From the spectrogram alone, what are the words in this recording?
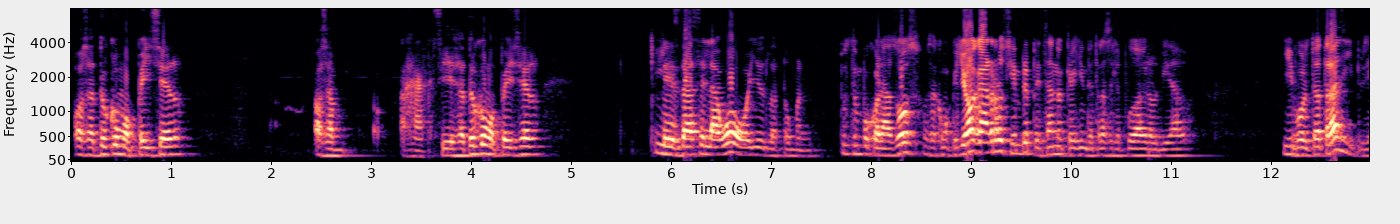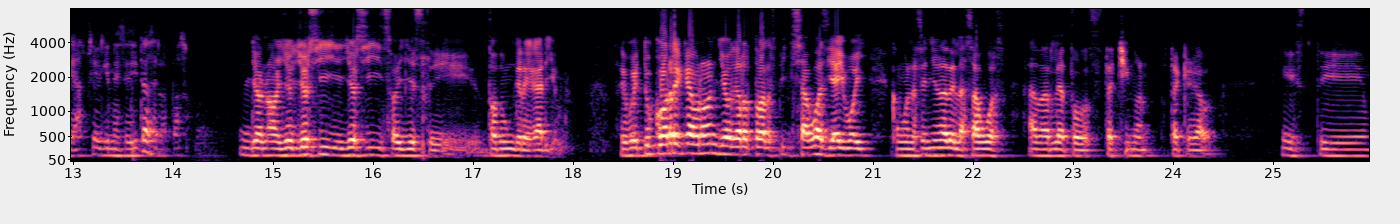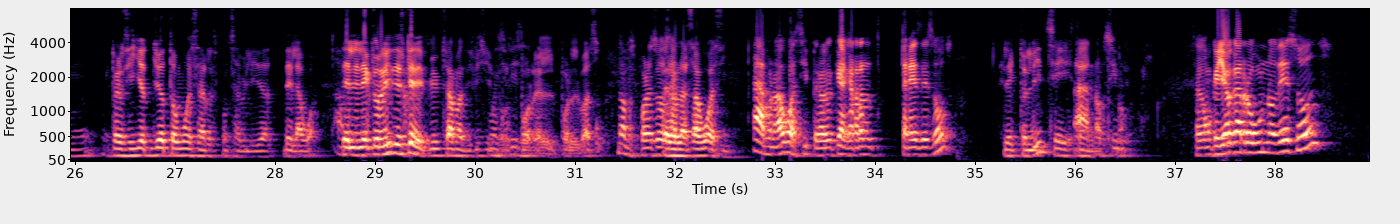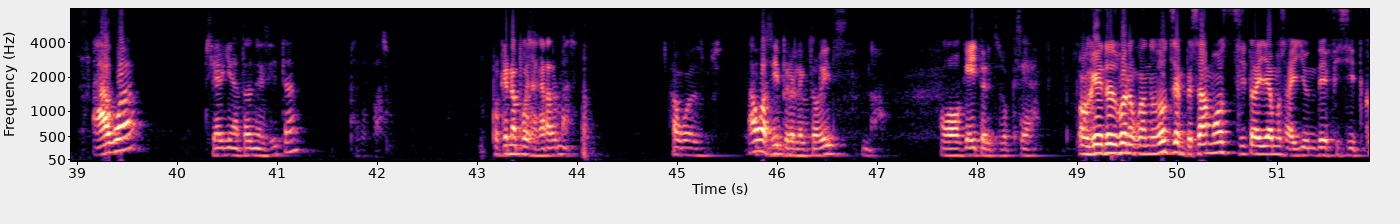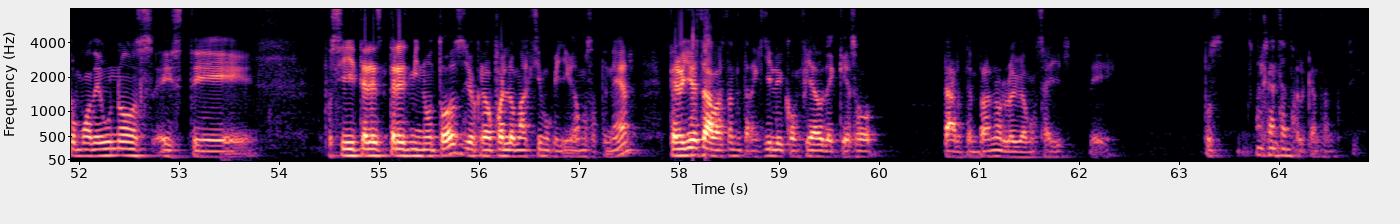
o sea, tú como pacer, o sea, ajá, sí, o sea, tú como pacer, ¿les das el agua o ellos la toman? Pues un poco las dos. O sea, como que yo agarro siempre pensando que alguien detrás se le pudo haber olvidado. Y volteo atrás y pues ya, si alguien necesita, se la paso. Yo no, yo, yo sí, yo sí soy este, todo un gregario. Güey, tú corre, cabrón, yo agarro todas las pinches aguas y ahí voy, como la señora de las aguas, a darle a todos. Está chingón, está cagado. Este, pero sí, yo, yo tomo esa responsabilidad del agua. Ah, del bueno. electrolit es que el está más difícil, por, difícil. por el, por el vaso. No, pues por eso. o Pero sea- las aguas sí. Ah, bueno, agua sí, pero hay que agarrar tres de esos. ¿Electrolit? Sí, está ah, no, imposible, no. güey. O sea, como que yo agarro uno de esos, agua, si alguien atrás necesita, pues lo paso. ¿Por qué no puedes agarrar más? Aguas, pues. Agua sí, pero electrolits no. O Gatorade, lo que sea. Ok, entonces bueno, cuando nosotros empezamos, sí traíamos ahí un déficit como de unos, este, pues sí, tres, tres minutos, yo creo fue lo máximo que llegamos a tener, pero yo estaba bastante tranquilo y confiado de que eso tarde o temprano lo íbamos a ir de, pues, Alcanzando. alcanzando, sí.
